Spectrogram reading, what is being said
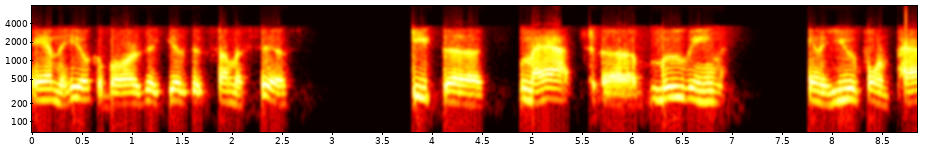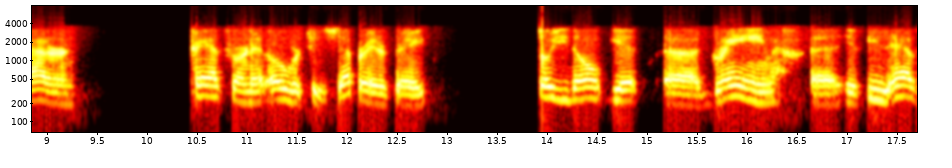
and the helical bars. It gives it some assist. Keep the mat uh, moving in a uniform pattern, transferring it over to the separator grate so you don't get uh, grain. Uh, if you have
